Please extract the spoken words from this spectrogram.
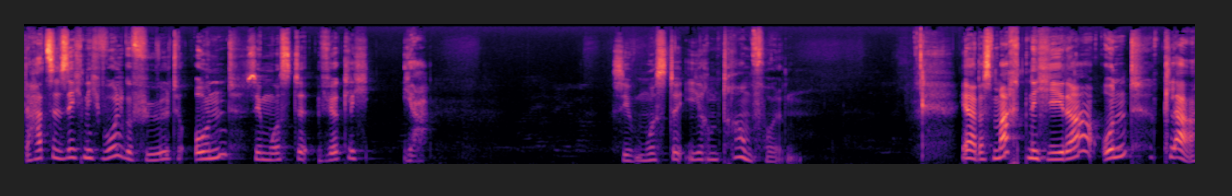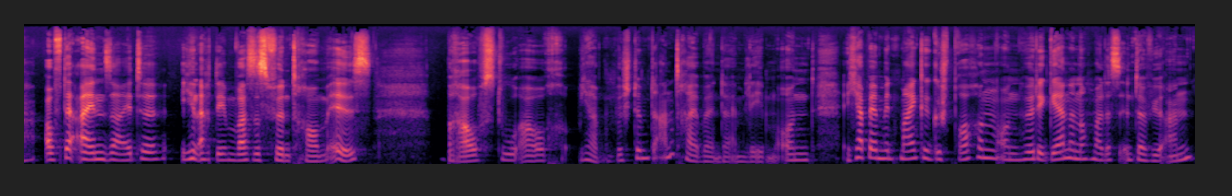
Da hat sie sich nicht wohlgefühlt und sie musste wirklich, ja, sie musste ihrem Traum folgen. Ja, das macht nicht jeder. Und klar, auf der einen Seite, je nachdem, was es für ein Traum ist, brauchst du auch ja, bestimmte Antreiber in deinem Leben. Und ich habe ja mit Maike gesprochen und hör dir gerne nochmal das Interview an.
